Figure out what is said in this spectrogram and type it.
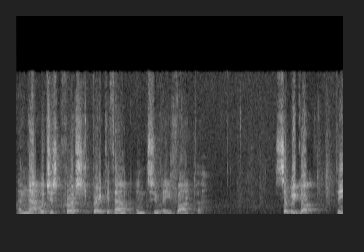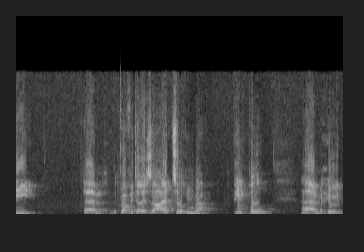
and that which is crushed breaketh out into a viper so we got the um, the prophet Isaiah talking about people um, who are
